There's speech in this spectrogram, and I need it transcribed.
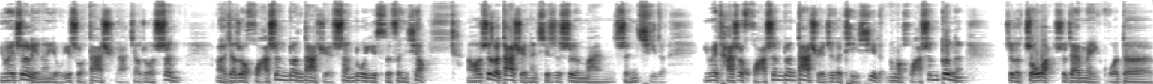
因为这里呢有一所大学啊叫做圣。呃，叫做华盛顿大学圣路易斯分校，然后这个大学呢其实是蛮神奇的，因为它是华盛顿大学这个体系的。那么华盛顿呢，这个州啊是在美国的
